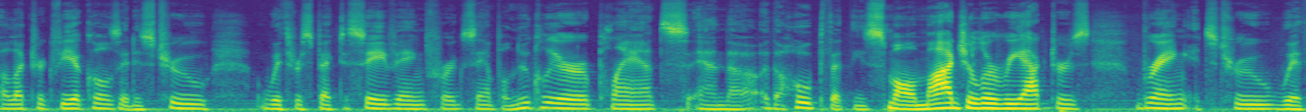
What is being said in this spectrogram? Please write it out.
electric vehicles. It is true with respect to saving, for example, nuclear plants and the the hope that these small modular reactors bring. It's true with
